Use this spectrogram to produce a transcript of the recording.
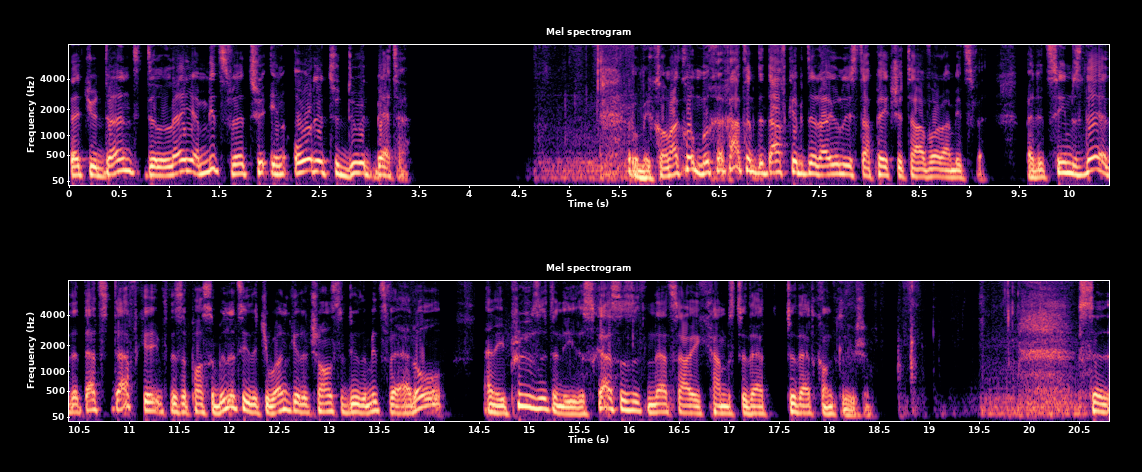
that you don't delay a mitzvah to, in order to do it better. But it seems there that that's dafke if there's a possibility that you won't get a chance to do the mitzvah at all, and he proves it and he discusses it, and that's how he comes to that to that conclusion. So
